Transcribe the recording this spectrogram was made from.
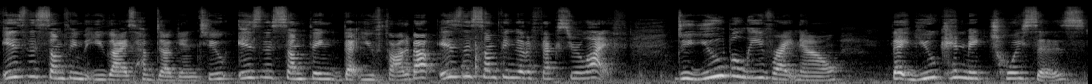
is this something that you guys have dug into? Is this something that you've thought about? Is this something that affects your life? Do you believe right now that you can make choices,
